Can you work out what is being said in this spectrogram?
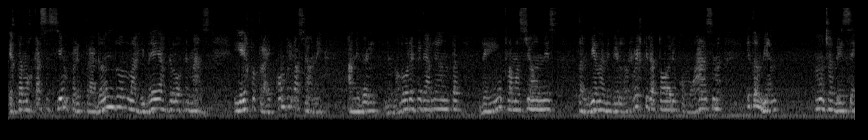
Estamos casi siempre tragando las ideas de los demás y esto trae complicaciones a nivel de dolores de garganta, de inflamaciones, también a nivel respiratorio como asma y también muchas veces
